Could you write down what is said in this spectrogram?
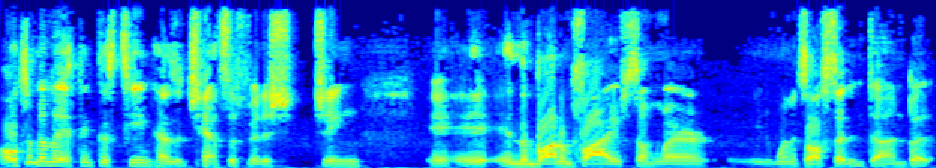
ultimately, I think this team has a chance of finishing in, the bottom five somewhere when it's all said and done. But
